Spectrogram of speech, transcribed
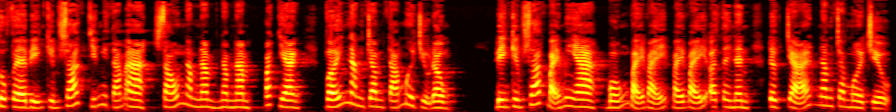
thuộc về biển kiểm soát 98A 65555 Bắc Giang với 580 triệu đồng. Biển kiểm soát 70A 47777 ở Tây Ninh được trả 510 triệu.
